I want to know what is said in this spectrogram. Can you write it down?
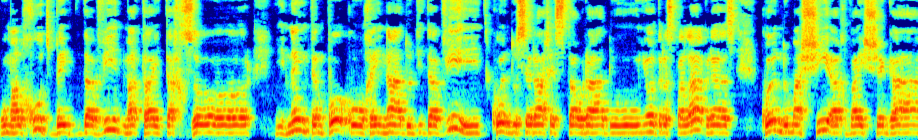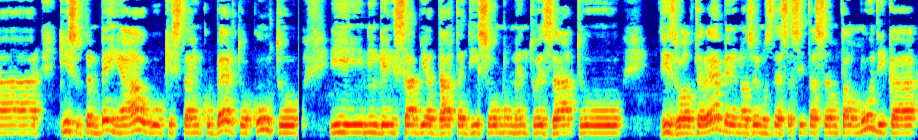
o Malchut Beit David Matai Tachzor, e nem tampouco o reinado de David, quando será restaurado, em outras palavras, quando Mashiach vai chegar, que isso também é algo que está encoberto, oculto, e ninguém sabe a data disso ou momento exato. Diz o Alter Rebbe, nós vemos dessa citação talmúdica,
